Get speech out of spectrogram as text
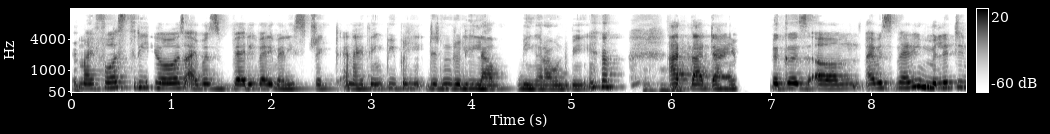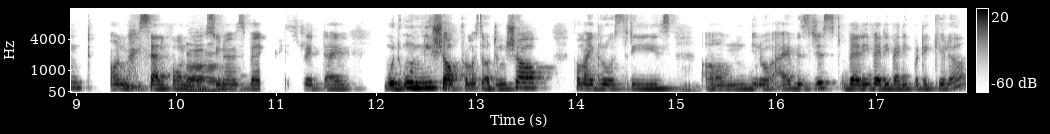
my, my first three years, I was very, very, very strict, and I think people didn't really love being around me at that time because um, I was very militant on myself almost. You know, I Ah. was very strict. I would only shop from a certain shop for my groceries. Mm. Um, you know, I was just very, very, very particular.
